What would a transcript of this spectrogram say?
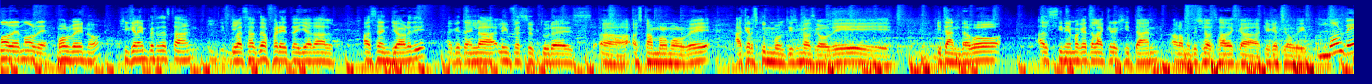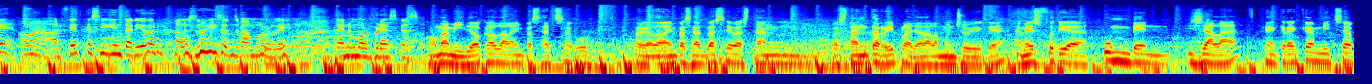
molt bé, molt bé. Molt bé, no? Sí que l'any passat estaven glaçats de fred allà dalt a Sant Jordi. Aquest any la, la infraestructura és, uh, està molt, molt bé. Ha crescut moltíssim el Gaudí i, i tant de bo el cinema català creixi tant a la mateixa alçada que, que aquest Gaudí. Molt bé, home, el fet que sigui interior a les noies ens va molt bé. Venen molt fresques. Home, millor que el de l'any passat, segur. Perquè el de l'any passat va ser bastant, bastant terrible, allà de la Montjuïc, eh? A més, fotia un vent gelat que crec que mitja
